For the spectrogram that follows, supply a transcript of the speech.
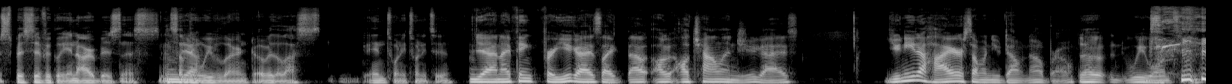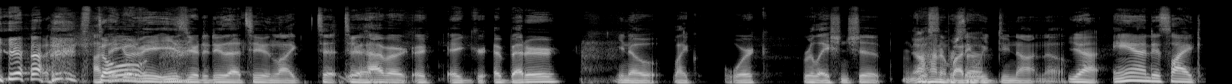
specifically in our business and something Yeah. we've learned over the last in 2022. Yeah, and I think for you guys, like that, I'll, I'll challenge you guys. You need to hire someone you don't know, bro. We want to. yeah, I think it would be easier to do that too, and like to to Yeah. have a, a a a better, you know, like work relationship with 100%. somebody we do not know. Yeah, and it's like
